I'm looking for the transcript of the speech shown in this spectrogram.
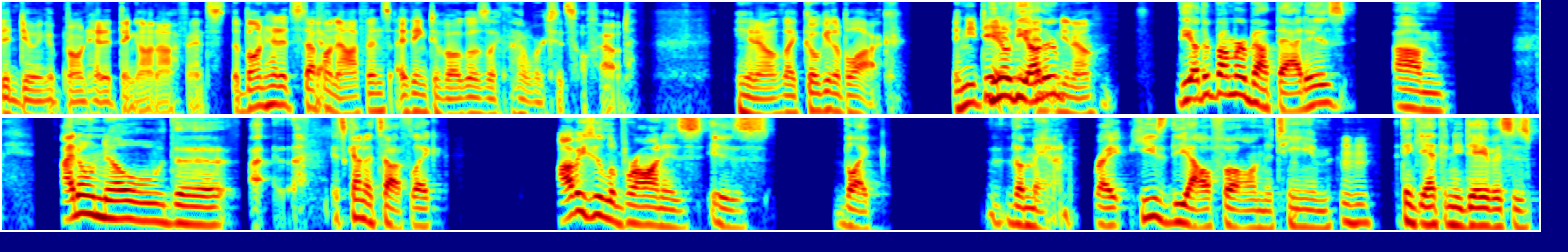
than doing a boneheaded thing on offense. The boneheaded stuff Yeah. on offense, I think to Vogel is like, that works itself out. You know, like go get a block. And he did. You know, the and, other- you know, The other bummer about that is, um, I don't know the. I, it's kind of tough. Like, obviously, LeBron is is like the man, right? He's the alpha on the team. Mhm. I think Anthony Davis is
